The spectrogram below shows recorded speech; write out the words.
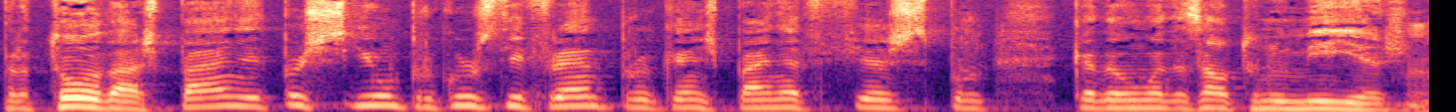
para toda a Espanha e depois seguiu um percurso diferente, porque em Espanha fez-se por cada uma das autonomias. Uhum.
